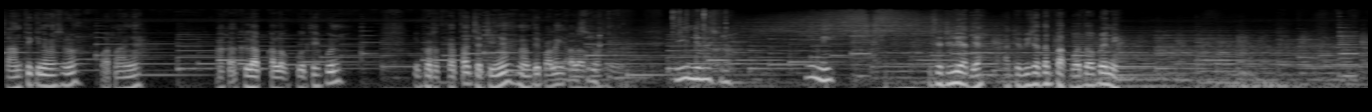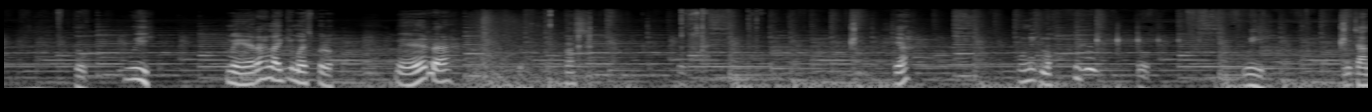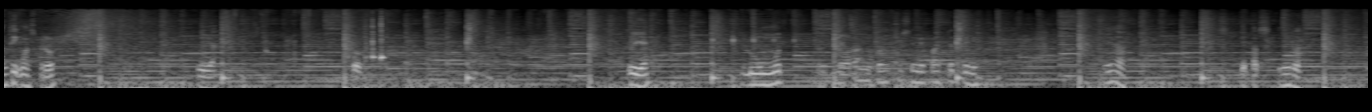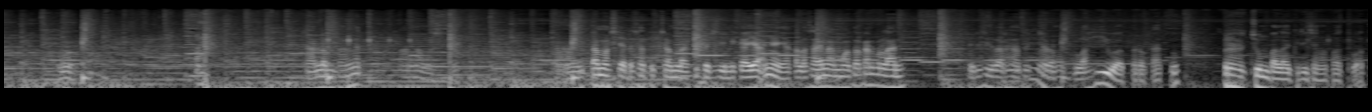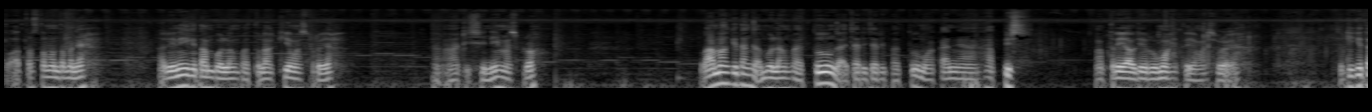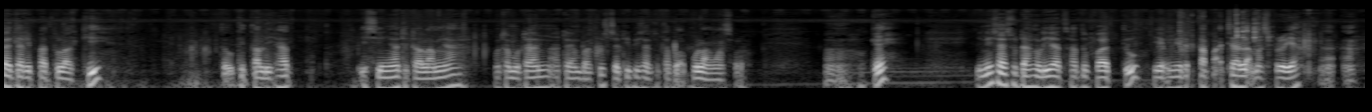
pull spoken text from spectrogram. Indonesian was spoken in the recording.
cantik ini mas bro warnanya. Agak gelap kalau putih pun. Ibarat kata jadinya nanti paling Ya, kalau Mas Bro. ini mas bro. Ini. Bisa dilihat ya ada bisa tebak buat apa ini tuh. Wih merah lagi mas bro. Merah. Tuh, mas. Ya. Unik loh. Tuh. Wih ini cantik mas bro. Tuh ya tuh ya. Lumut. Orang bagus ini padat ini. Ya sekitar segini lah. Oh. Ah, dalam banget. Tanah mas? Nah, kita masih ada satu jam lagi dari sini kayaknya ya. Kalau saya naik motor kan pelan. Jadi sekitar satu jam. Warahmatullahi wabarakatuh. Berjumpa lagi di channel batu atau atas teman-teman ya. Hari ini kita bolang batu lagi ya mas bro ya. Nah, di sini mas bro lama kita nggak bolang batu nggak cari-cari batu makanya habis material di rumah itu ya mas bro ya. Jadi kita cari batu lagi. Untuk kita lihat isinya di dalamnya. Mudah-mudahan ada yang bagus jadi bisa kita bawa pulang mas bro. Nah, oke. Okay. ini saya sudah melihat satu batu yang mirip tapak jalak mas bro ya. Nah, ah.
